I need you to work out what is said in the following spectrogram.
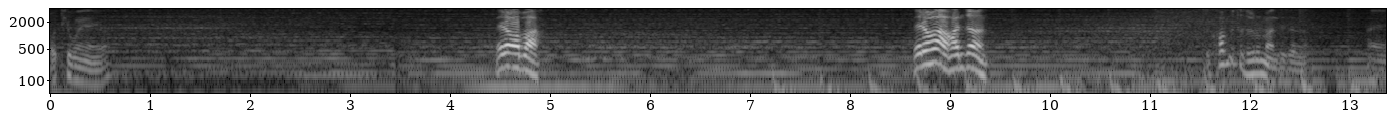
어떻게 보냐 이거? 내려와봐! 내려가 관전! 컴퓨터 누르면 안 되잖아. 아예.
